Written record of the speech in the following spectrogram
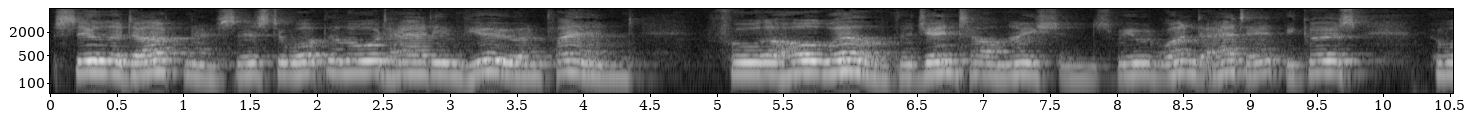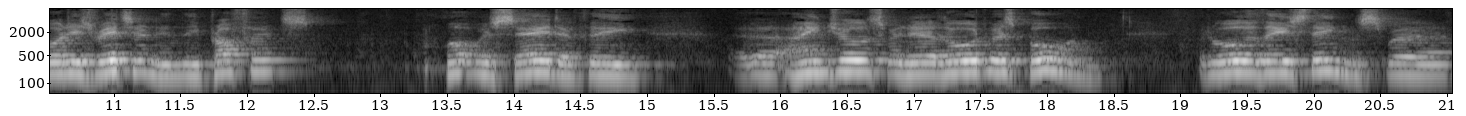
still the darkness as to what the Lord had in view and planned for the whole world, the Gentile nations. We would wonder at it because of what is written in the prophets, what was said of the angels when our Lord was born. But all of these things were,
